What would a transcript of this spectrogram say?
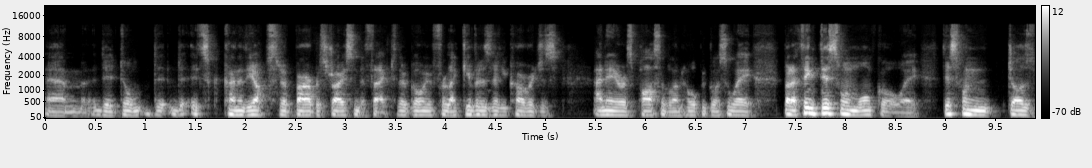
Um, they don't. It's kind of the opposite of Barbra Streisand effect. They're going for like give it as little coverage as and air as possible and hope it goes away. But I think this one won't go away. This one does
